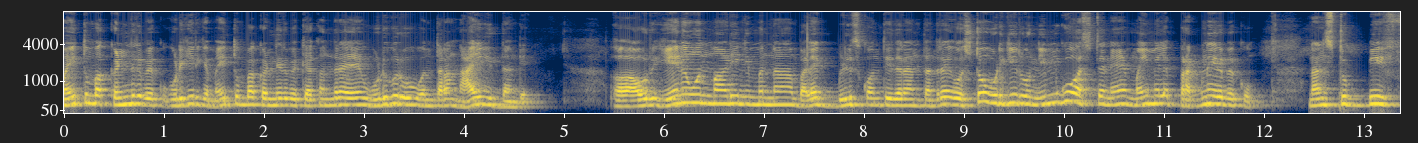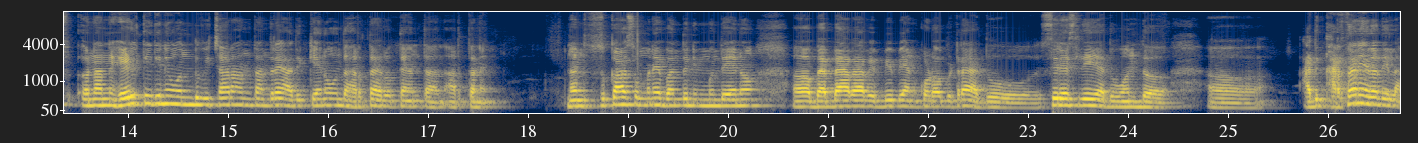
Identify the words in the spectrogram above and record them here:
ಮೈ ತುಂಬ ಕಣ್ಣಿರಬೇಕು, ಹುಡುಗಿರಿಗೆ ಮೈ ತುಂಬ ಕಣ್ಣಿರಬೇಕು. ಯಾಕಂದರೆ ಹುಡುಗರು ಒಂಥರ ನಾಯಿ ಇದ್ದಂಗೆ ಅವರು ಏನೋ ಒಂದು ಮಾಡಿ ನಿಮ್ಮನ್ನು ಬಳೆಗೆ ಬೀಳಿಸ್ಕೊತಿದ್ದಾರೆ ಅಂತಂದರೆ ಎಷ್ಟೋ ಹುಡುಗಿರು ನಿಮಗೂ ಅಷ್ಟೇ ಮೈ ಮೇಲೆ ಪ್ರಜ್ಞೆ ಇರಬೇಕು. ನಾನು ಸ್ಟು ಬೀಫ್, ನಾನು ಹೇಳ್ತಿದ್ದೀನಿ ಒಂದು ವಿಚಾರ ಅಂತಂದರೆ ಅದಕ್ಕೇನೋ ಒಂದು ಅರ್ಥ ಇರುತ್ತೆ ಅಂತ ಅರ್ಥನೇ. ನಾನು ಸುಖ ಸುಮ್ಮನೆ ಬಂದು ನಿಮ್ಮ ಮುಂದೆ ಏನೋ ಬ್ಯಾ ಬೆಬ್ಬಿ ಬಿ ಅನ್ಕೊಂಡು ಹೋಗ್ಬಿಟ್ರೆ ಅದು ಸೀರಿಯಸ್ಲಿ ಅದು ಒಂದು ಅದಕ್ಕೆ ಅರ್ಥನೇ ಇರೋದಿಲ್ಲ.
